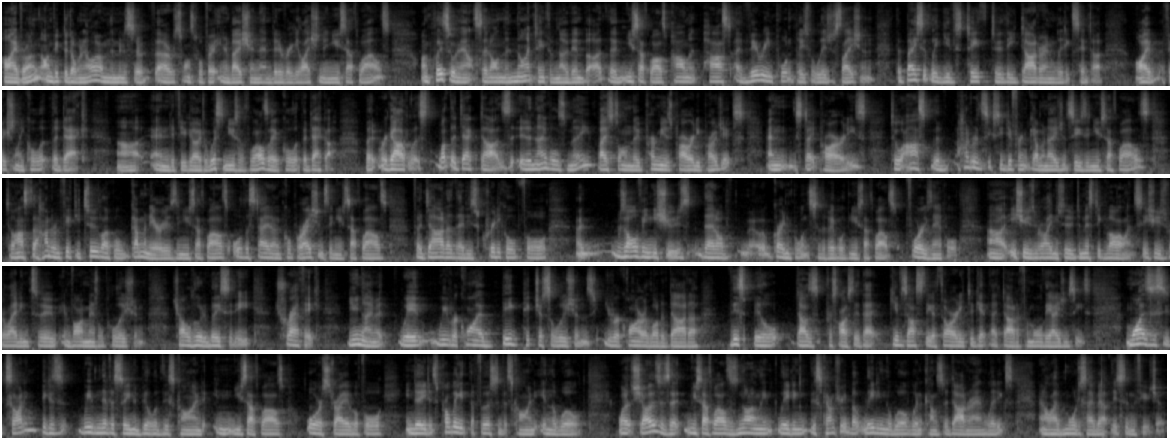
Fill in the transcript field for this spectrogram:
Hi everyone, I'm Victor Dominello. I'm the Minister uh, responsible for innovation and better regulation in New South Wales. I'm pleased to announce that on the 19th of November, the New South Wales Parliament passed a very important piece of legislation that basically gives teeth to the Data Analytics Centre. I affectionately call it the DAC. Uh, and if you go to Western New South Wales, they call it the DACA. But regardless, what the DAC does, it enables me, based on the Premier's priority projects and the state priorities, to ask the 160 different government agencies in New South Wales, to ask the 152 local government areas in New South Wales or the state-owned corporations in New South Wales for data that is critical for uh, resolving issues that are of great importance to the people of New South Wales. For example, uh, issues relating to domestic violence, issues relating to environmental pollution, childhood obesity, traffic, you name it, where we require big picture solutions, you require a lot of data. This bill does precisely that, gives us the authority to get that data from all the agencies. Why is this exciting? Because we've never seen a bill of this kind in New South Wales or Australia before. Indeed, it's probably the first of its kind in the world. What it shows is that New South Wales is not only leading this country, but leading the world when it comes to data analytics, and I'll have more to say about this in the future.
